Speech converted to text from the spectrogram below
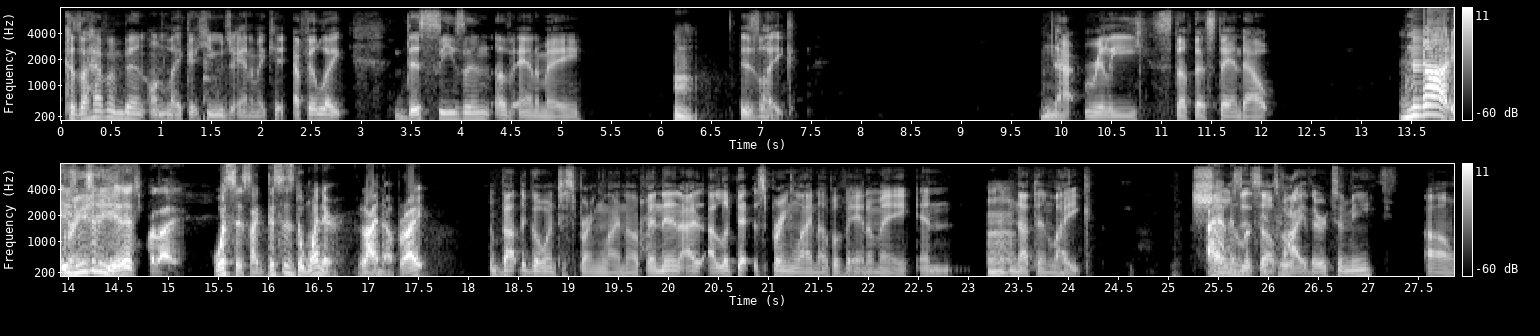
because I haven't been on like a huge anime kick. I feel like this season of anime Hmm. is like not really stuff that stand out. Nah, it usually is but like what's this? Like this is the winter lineup, right? About to go into spring lineup, and then I, I looked at the spring lineup of anime, and Mhm. nothing like shows itself it. either to me. Um,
